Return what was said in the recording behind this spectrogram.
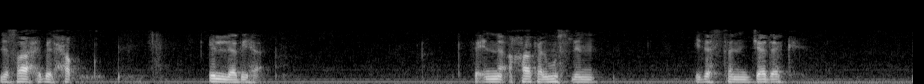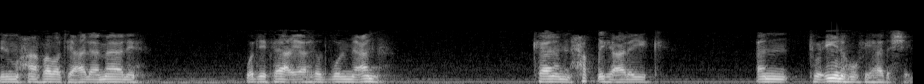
لصاحب الحق إلا بها. فإن أخاك المسلم إذا استنجدك للمحافظة على ماله ودفاع أهل الظلم عنه كان من حقه عليك أن تعينه في هذا الشيء.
